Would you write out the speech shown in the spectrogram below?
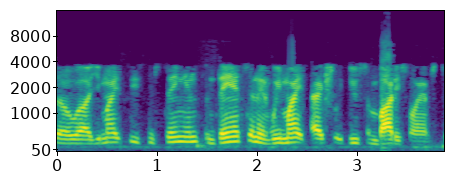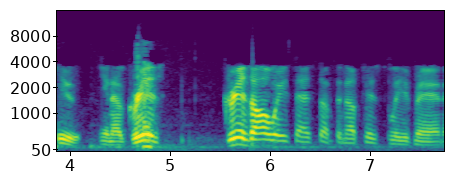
So uh, you might see some singing, some dancing, and we might actually do some body slams too. You know, Grizz Grizz always has something up his sleeve, man.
